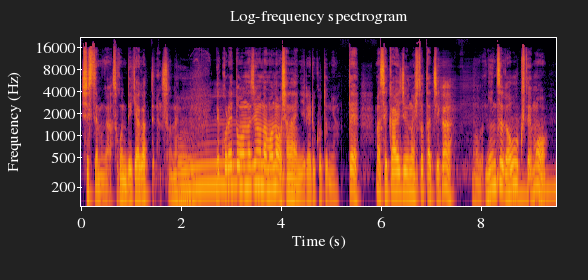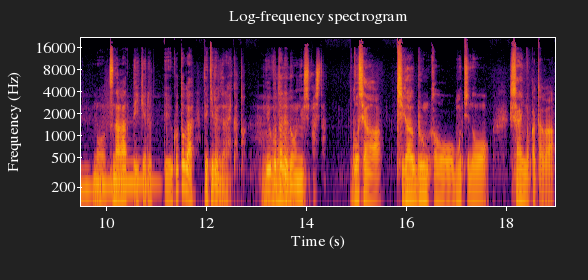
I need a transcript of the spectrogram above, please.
システムがそこに出来上がってるんですよね。でこれと同じようなものを社内に入れることによって、まあ、世界中の人たちが人数が多くてものつながっていけるっていうことができるんじゃないかと。いうことで導入しました。5社違う文化をお持ちの社員の方が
